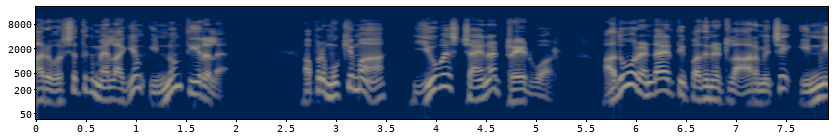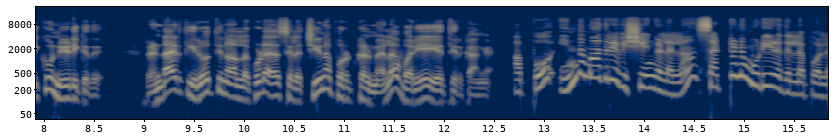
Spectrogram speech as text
ஆறு வருஷத்துக்கு மேலாகியும் இன்னும் தீரல. அப்புறம் முக்கியமா யுஎஸ் சைனா ட்ரேட் வார் அதுவும் ரெண்டாயிரத்தி பதினெட்டுல ஆரம்பிச்சு இன்னிக்கும் நீடிக்குது. ரெண்டாயிரத்தி இருபத்தி நாலுல கூட சில சீன பொருட்கள் மேல வரியை ஏத்திருக்காங்க. அப்போ இந்த மாதிரி விஷயங்கள் எல்லாம் சட்டுன்னு முடியறதில்ல போல?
